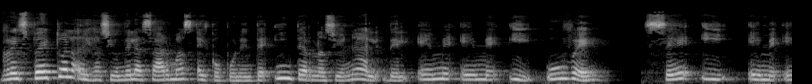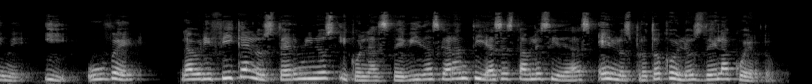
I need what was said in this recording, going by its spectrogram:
Respecto a la dejación de las armas, el componente internacional del MMIV, CIMMIV, la verifica en los términos y con las debidas garantías establecidas en los protocolos del acuerdo.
